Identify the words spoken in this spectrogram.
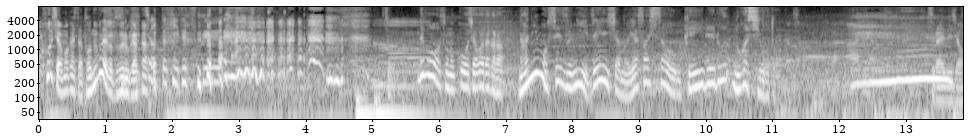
の 後者を任せたらとんでもないことするから。ちょっと傷つく そう。でもその後者はだから何もせずに前者の優しさを受け入れるのが仕事。なんですよ辛いでしょ？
